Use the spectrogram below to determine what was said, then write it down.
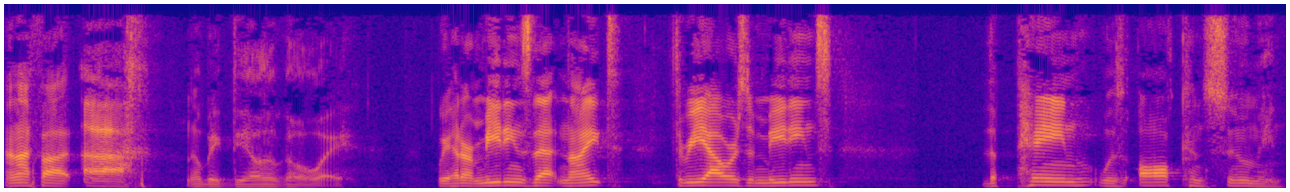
And I thought, ah, no big deal, it'll go away. We had our meetings that night, three hours of meetings. The pain was all consuming.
